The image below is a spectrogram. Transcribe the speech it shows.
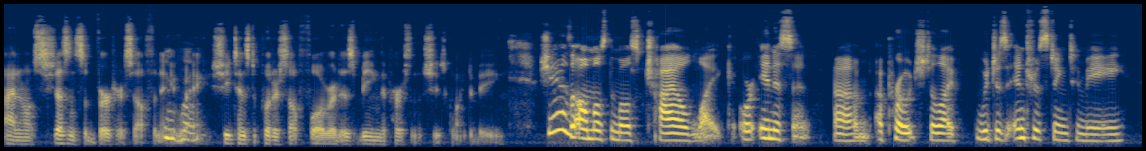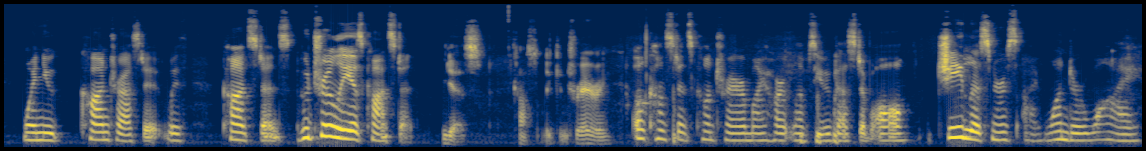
i don't know she doesn't subvert herself in any Mhm. way she tends to put herself forward as being the person that she's going to be She has almost the most childlike or innocent um, approach to life, which is interesting to me when you contrast it with Constance, who truly is constant. yes constantly contrary Oh, Constance Contraire, my heart loves you best of all. Gee, listeners, I wonder why.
